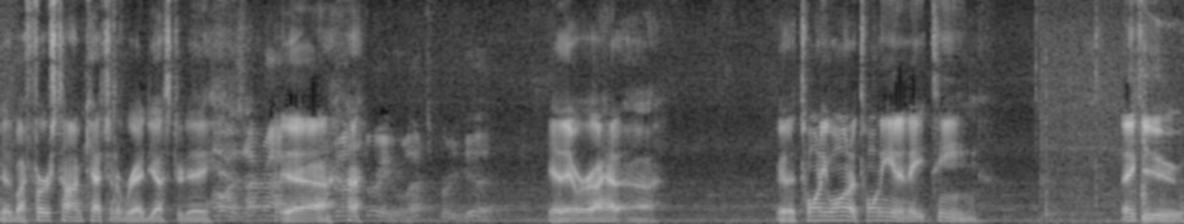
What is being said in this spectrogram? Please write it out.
It was my first time catching a red yesterday. Oh, is that right? Yeah. You got three. Well, that's pretty good. Yeah, they were. I had a, we had a 21, a 20, and an 18. Thank you.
